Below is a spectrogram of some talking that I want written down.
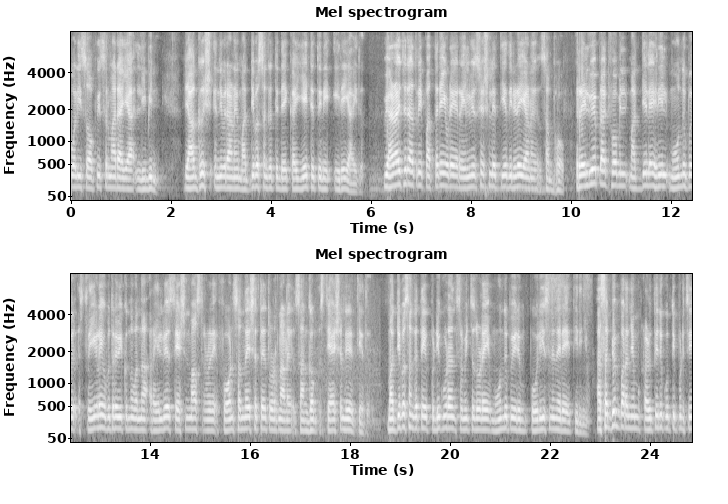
പോലീസ് ഓഫീസർമാരായ ലിബിൻ രാഘേഷ് എന്നിവരാണ് മദ്യപ സംഘത്തിന്റെ കയ്യേറ്റത്തിന് ഇരയായത്. വ്യാഴാഴ്ച രാത്രി പത്തരയോടെ റെയിൽവേ സ്റ്റേഷനിലെത്തിയതിനിടെയാണ് സംഭവം. റെയിൽവേ പ്ലാറ്റ്ഫോമിൽ മദ്യലഹരിയിൽ മൂന്ന് പേർ സ്ത്രീകളെ ഉപദ്രവിക്കുന്നുവെന്ന റെയിൽവേ സ്റ്റേഷൻ മാസ്റ്ററുടെ ഫോൺ സന്ദേശത്തെ തുടർന്നാണ് സംഘം സ്റ്റേഷനിലെത്തിയത്. മദ്യപ സംഘത്തെ പിടികൂടാൻ ശ്രമിച്ചതോടെ മൂന്ന് പേരും പോലീസിന് നേരെ തിരിഞ്ഞു. അസഭ്യം പറഞ്ഞും കഴുത്തിന് കുത്തിപ്പിടിച്ച്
